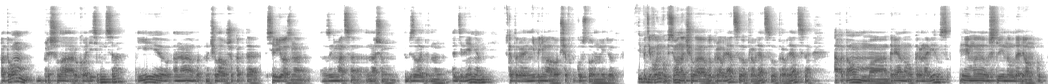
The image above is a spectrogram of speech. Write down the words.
Потом пришла руководительница, и она вот начала уже как-то серьезно заниматься нашим безалаберным отделением, которое не понимало вообще, в какую сторону идет. И потихоньку все начало выправляться, выправляться, выправляться. А потом э, грянул коронавирус, и мы ушли на удаленку.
